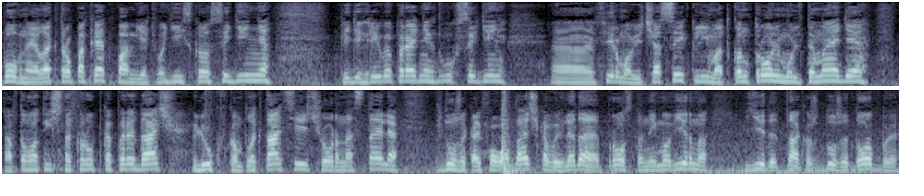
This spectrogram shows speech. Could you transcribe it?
Повний електропакет, пам'ять водійського сидіння, підігріви передніх двох сидінь. Е, Фірмові часи, клімат-контроль, мультимедіа, автоматична коробка передач, люк в комплектації, чорна стеля. Дуже кайфова тачка, виглядає просто неймовірно. Їде також дуже добре,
